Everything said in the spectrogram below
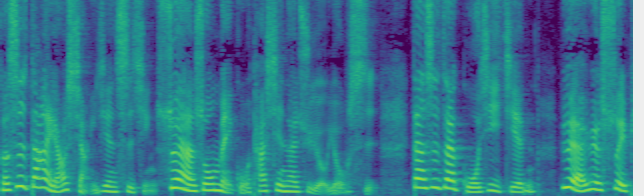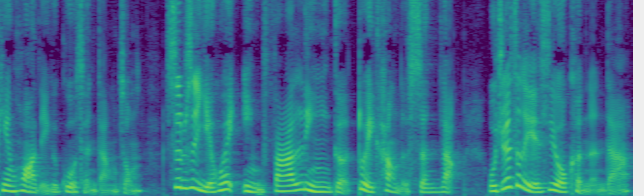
可是大家也要想一件事情，虽然说美国它现在具有优势，但是在国际间越来越碎片化的一个过程当中，是不是也会引发另一个对抗的声浪？我觉得这个也是有可能的啊。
